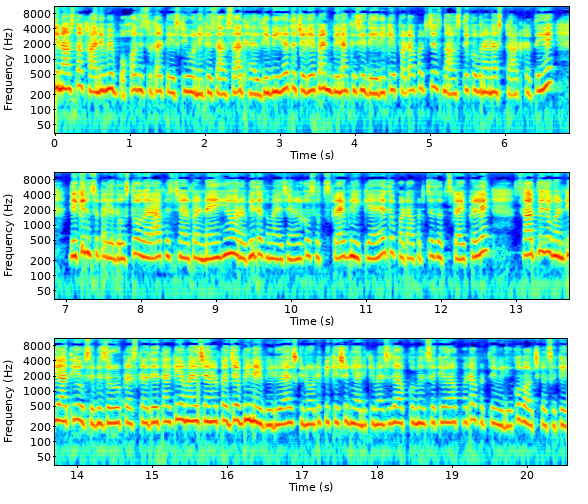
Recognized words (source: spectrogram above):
ये नाश्ता खाने में बहुत ही ज़्यादा टेस्टी होने के साथ साथ हेल्दी भी है। तो चलिए फ्रेंड बिना किसी देरी के फटाफट से इस नाश्ते को बनाना स्टार्ट करते हैं। लेकिन उससे पहले दोस्तों, अगर आप इस चैनल पर नए हैं और अभी तक हमारे चैनल को सब्सक्राइब नहीं किया है तो फटाफट से सब्सक्राइब कर लें। साथ में जो घंटी आती है, उसे भी ज़रूर प्रेस कर दें ताकि हमारे चैनल पर जब भी नई वीडियो आए, उसकी नोटिफिकेशन यानी कि मैसेज आपको मिल सके और आप फटाफट से वीडियो को वॉच कर सके।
